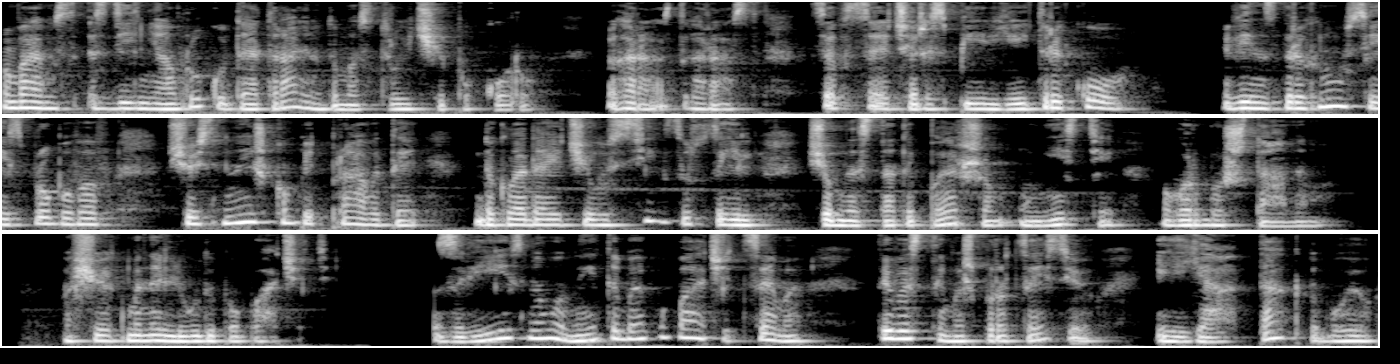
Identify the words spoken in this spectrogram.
Ваймс здійняв руку, театрально демонструючи покору. Гаразд, гаразд, це все через пір'я і трико. Він здригнувся і спробував щось нишком підправити, докладаючи усіх зусиль, щоб не стати першим у місті горбоштаном. А що як мене люди побачать? Звісно, вони тебе побачать, Семе. Ти вестимеш процесію, і я так тобою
